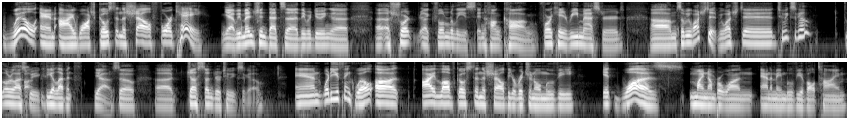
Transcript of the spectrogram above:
Will and I watched Ghost in the Shell 4K. yeah, we mentioned that uh, they were doing a a, short like film release in Hong Kong, 4K remastered. Um, so we watched it. We watched it two weeks ago or last week. the 11th. yeah, so uh, just under two weeks ago. And what do you think, Will? Uh, I love Ghost in the Shell, the original movie. It was my number one anime movie of all time.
